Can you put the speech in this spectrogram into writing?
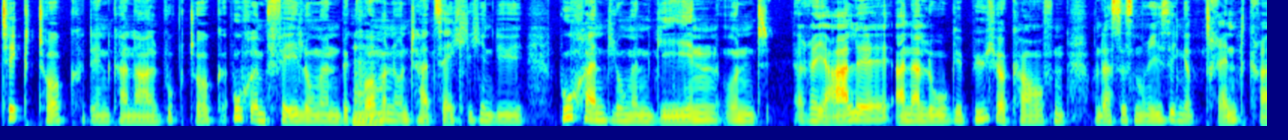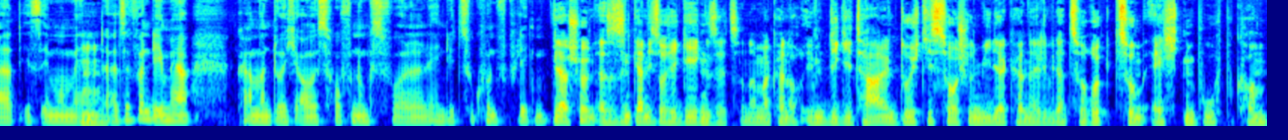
TikTok, den Kanal BookTok, Buchempfehlungen bekommen mhm. und tatsächlich in die Buchhandlungen gehen und reale analoge Bücher kaufen und dass es ein riesiger Trend gerade ist im Moment. Mhm. Also von dem her kann man durchaus hoffnungsvoll in die Zukunft blicken. Ja, schön. Also es sind gar nicht solche Gegensätze, sondern man kann auch im Digitalen durch die Social-Media-Kanäle wieder zurück zum echten Buch bekommen.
